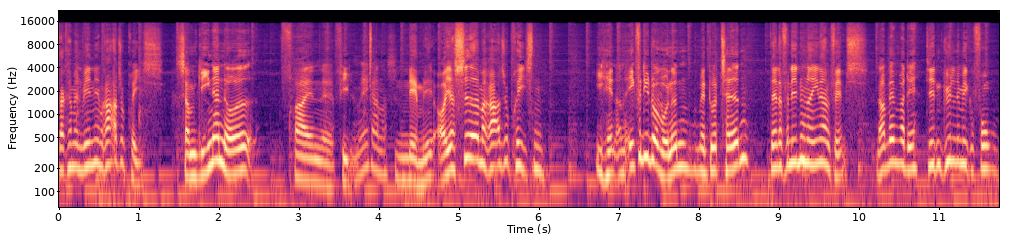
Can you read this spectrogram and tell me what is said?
der kan man vinde en radiopris. Som ligner noget fra en øh, film, ikke Anders? Nemlig. Og jeg sidder med radioprisen. I hænderne. Ikke fordi du har vundet den, men du har taget den. Den er fra 1991. Nå, hvem var det? Det er den gyldne mikrofon.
